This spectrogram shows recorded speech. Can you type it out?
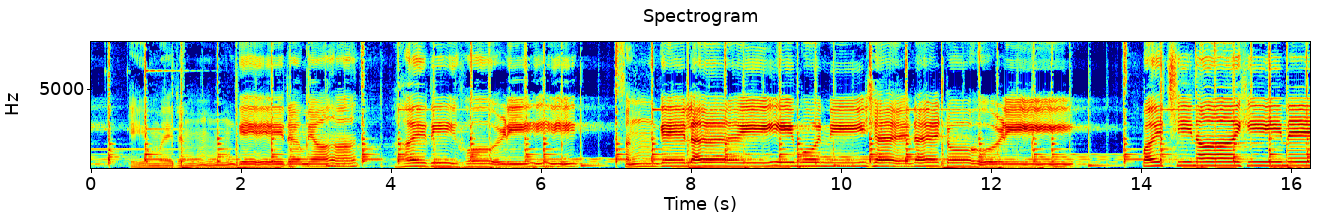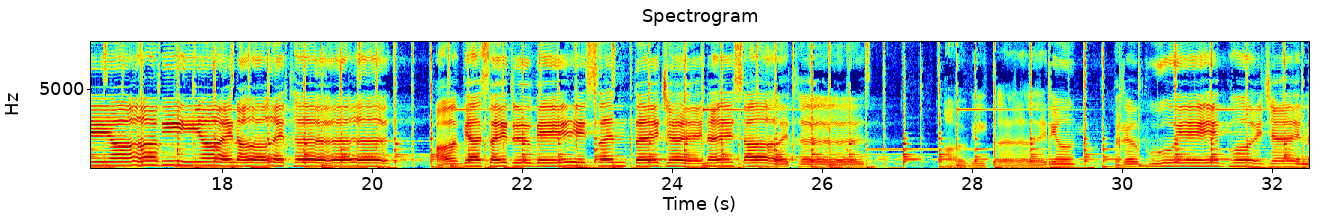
एम रंगे रम्या हरि होळी संगे लई मुनि जन टोळी पछी नाही ने आविया नाथ आव्या सर्वे संत जन साथ आवी प्रभुए भोजन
